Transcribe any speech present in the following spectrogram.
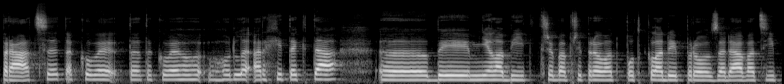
práce takové, ta, takovéhohle architekta eh, by měla být třeba připravovat podklady pro zadávací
